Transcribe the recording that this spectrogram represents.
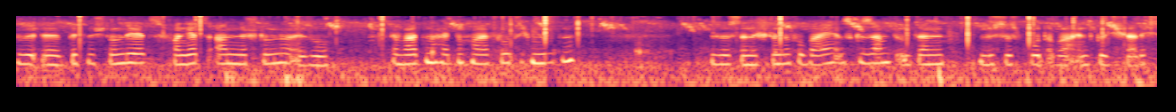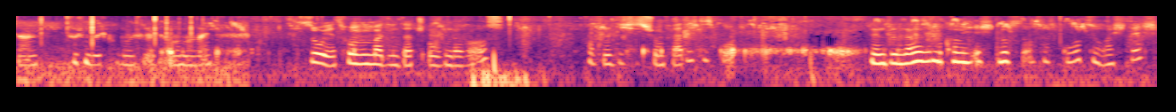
äh, bis eine Stunde jetzt. Von jetzt an eine Stunde, also dann warten wir halt nochmal 40 Minuten. Also ist dann eine Stunde vorbei insgesamt und dann müsste das Brot aber endgültig fertig sein. Zwischendurch gucken wir vielleicht auch nochmal rein. So, jetzt holen wir mal den Dutch Oven da raus. Hoffentlich ist es schon fertig, das Brot. Denn so langsam bekomme ich echt Lust auf das Brot, so richtig.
